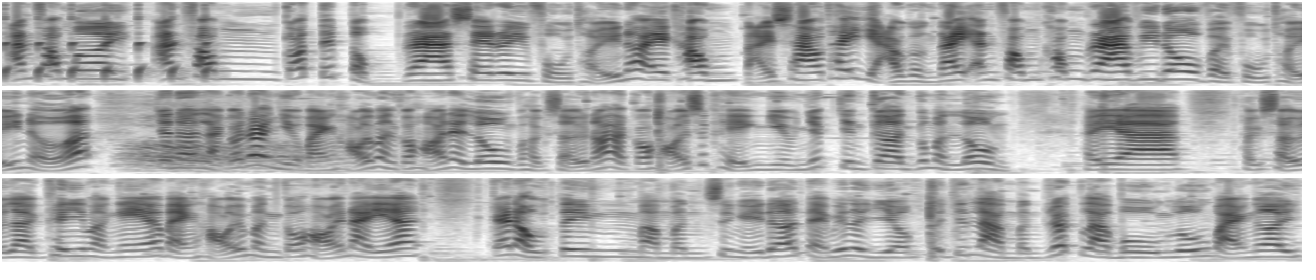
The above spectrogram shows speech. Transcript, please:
Anh Phong ơi, anh Phong có tiếp tục ra series phù thủy nữa hay không? Tại sao thấy dạo gần đây anh Phong không ra video về phù thủy nữa cho nên là có rất là nhiều bạn hỏi mình câu hỏi này luôn Và thật sự nó là câu hỏi xuất hiện nhiều nhất trên kênh của mình luôn. Thì à, thật sự là khi mà nghe các bạn hỏi mình câu hỏi này á Cái đầu tiên mà mình suy nghĩ đến này biết là gì không? Đó chính là mình rất là buồn luôn các bạn ơi.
